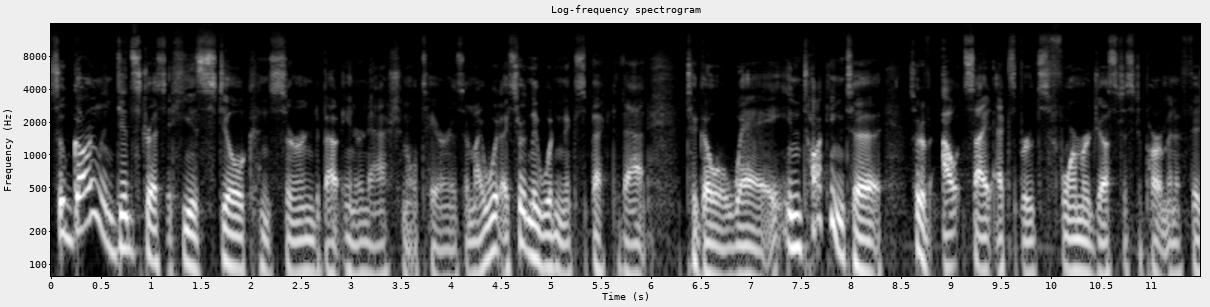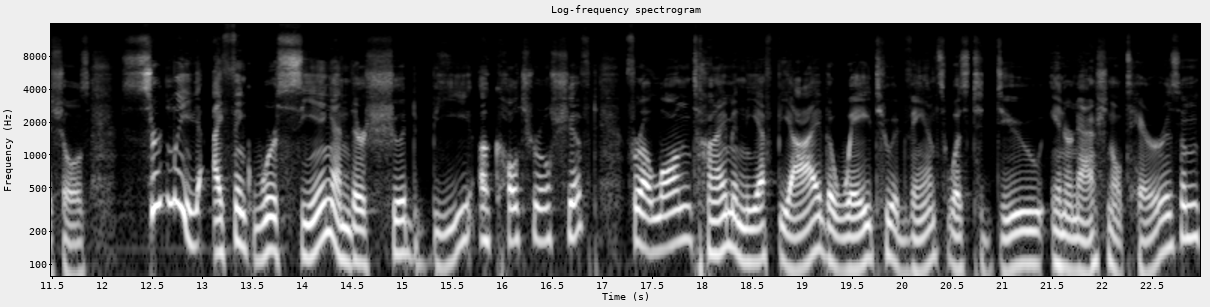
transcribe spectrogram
So Garland did stress that he is still concerned about international terrorism. I would I certainly wouldn't expect that to go away. In talking to sort of outside experts, former Justice Department officials, certainly I think we're seeing and there should be a cultural shift. For a long time in the FBI, the way to advance was to do international terrorism.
